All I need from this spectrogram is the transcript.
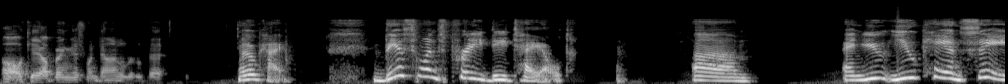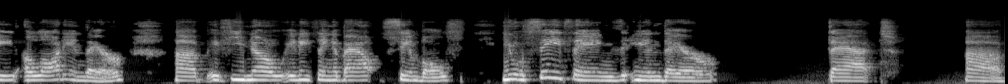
Oh, okay. I'll bring this one down a little bit. Okay. This one's pretty detailed. Um, and you you can see a lot in there. Uh, if you know anything about symbols, you will see things in there that uh,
